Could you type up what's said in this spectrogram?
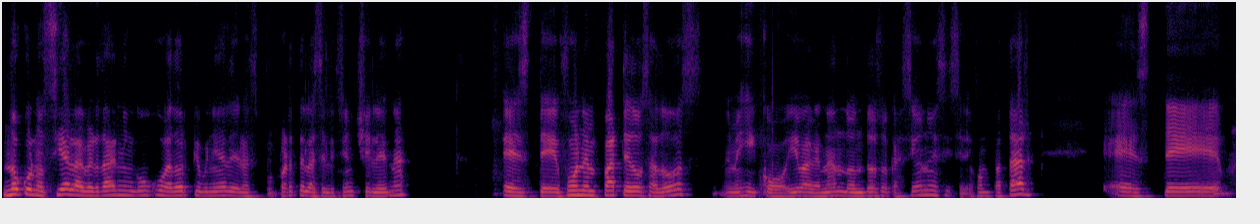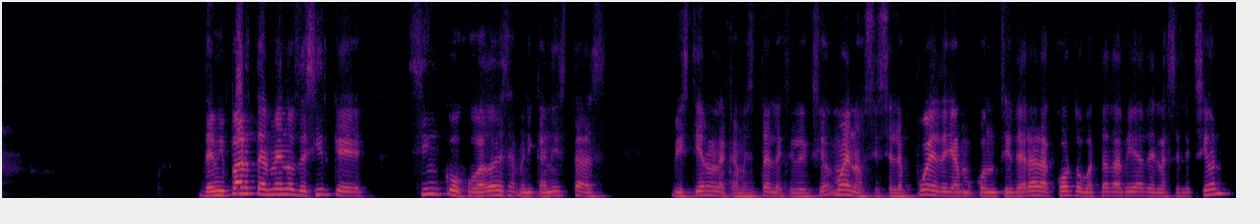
no conocía la verdad ningún jugador que venía de las, por parte de la selección chilena. Este, fue un empate 2 a 2. México iba ganando en dos ocasiones y se dejó empatar. Este, de mi parte, al menos decir que cinco jugadores americanistas vistieron la camiseta de la selección. Bueno, si se le puede considerar a Córdoba todavía de la selección.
